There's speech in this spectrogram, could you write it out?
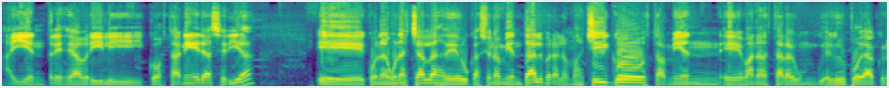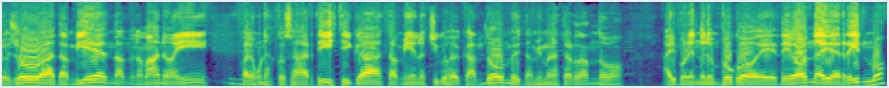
ahí en 3 de abril y Costanera sería, eh, con algunas charlas de educación ambiental para los más chicos. También eh, van a estar algún, el grupo de Acro Yoga también, dando una mano ahí, con algunas cosas artísticas. También los chicos de Candombe también van a estar dando, ahí poniéndole un poco de, de onda y de ritmo.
